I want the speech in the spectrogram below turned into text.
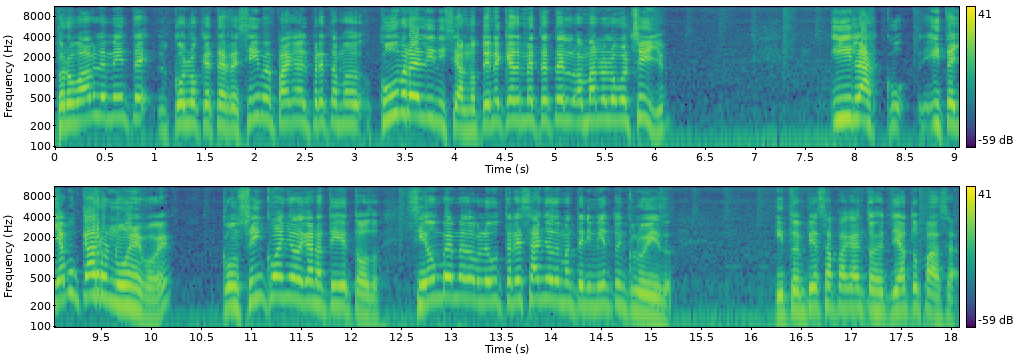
Probablemente con lo que te reciben, pagan el préstamo, cubre el inicial, no tienes que meterte la mano en los bolsillos. Y, las, y te lleva un carro nuevo, ¿eh? Con cinco años de garantía y todo. Si es un BMW, tres años de mantenimiento incluido. Y tú empiezas a pagar, entonces ya tú pasas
